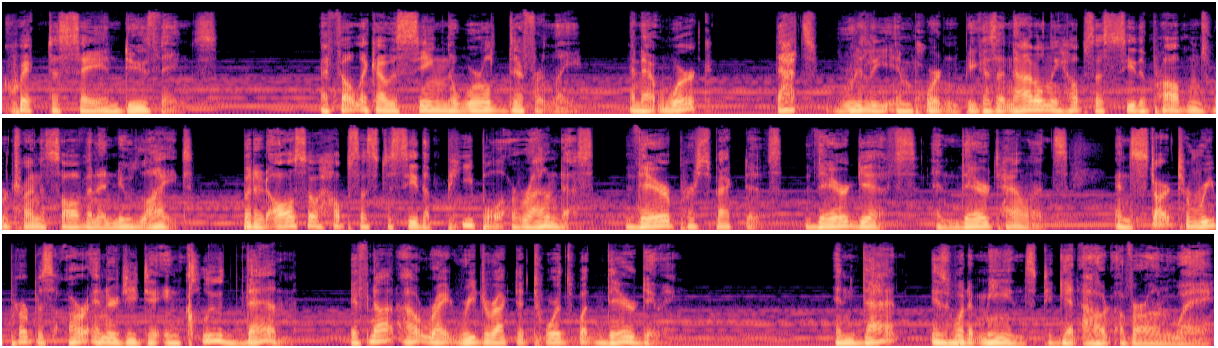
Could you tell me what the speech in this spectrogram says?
quick to say and do things. I felt like I was seeing the world differently. And at work, that's really important because it not only helps us see the problems we're trying to solve in a new light, but it also helps us to see the people around us, their perspectives, their gifts, and their talents, and start to repurpose our energy to include them, if not outright redirect it towards what they're doing. And that is what it means to get out of our own way.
